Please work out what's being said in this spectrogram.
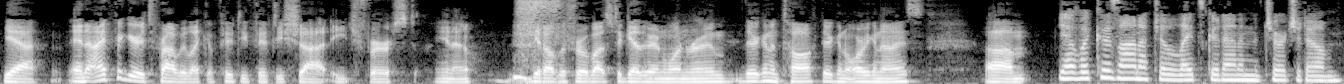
Yeah, and I figure it's probably like a 50-50 shot each first. You know, get all those robots together in one room. They're going to talk. They're going to organize. Um, yeah, what goes on after the lights go down in the Georgia Dome?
